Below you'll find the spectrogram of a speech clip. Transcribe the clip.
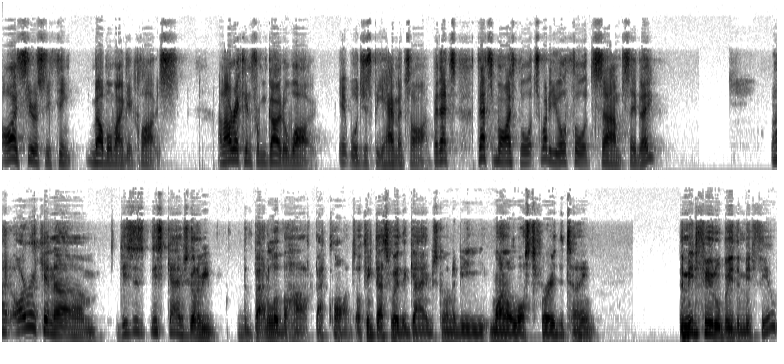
I seriously think Melbourne won't get close, and I reckon from go to woe it will just be hammer time. But that's that's my thoughts. What are your thoughts, um, CB? Mate, I reckon um, this is this game's going to be the battle of the half back lines. I think that's where the game's going to be won or lost for either team. The midfield will be the midfield,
